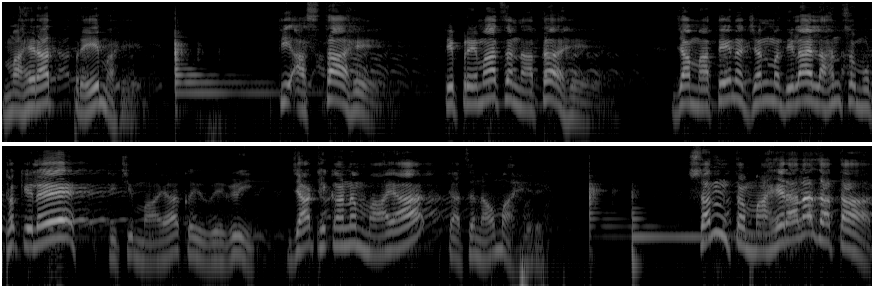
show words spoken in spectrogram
माहेरात प्रेम आहे. ती आस्था आहे. ते प्रेमाचं नातं आहे. ज्या मातेनं जन्म दिलाय लहानसं मोठं केलंय तिची माया काही वेगळी. ज्या ठिकाणं माया त्याचं नाव माहेर आहे. संत माहेराला जातात.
